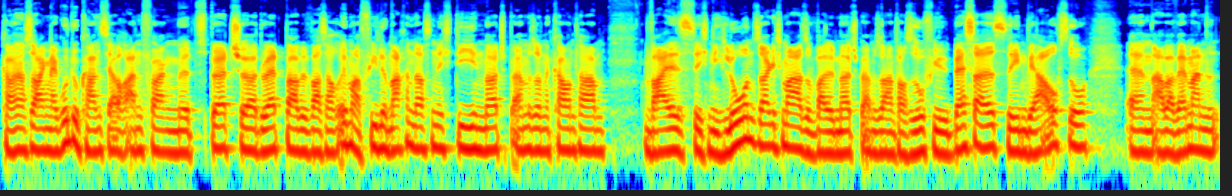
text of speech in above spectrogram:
Kann man auch sagen, na gut, du kannst ja auch anfangen mit Spreadshirt, Redbubble, was auch immer. Viele machen das nicht, die einen Merch bei Amazon Account haben, weil es sich nicht lohnt, sage ich mal, also weil Merch bei Amazon einfach so viel besser ist, sehen wir auch so. Ähm, aber wenn man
